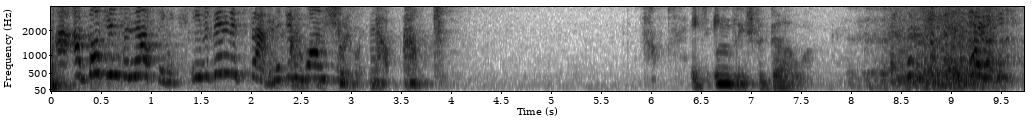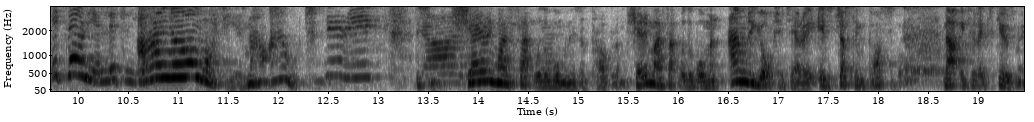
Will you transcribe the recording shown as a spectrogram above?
I got him for nothing. He was in this flat and I didn't want Sure, him. you. Now, out. Out. It's English for go. Derek, it, it's only a little. I know what he is. Now, out. Derek. Listen, sharing my flat with a woman is a problem. Sharing my flat with a woman and a Yorkshire Terrier is just impossible. Now, if you'll excuse me.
